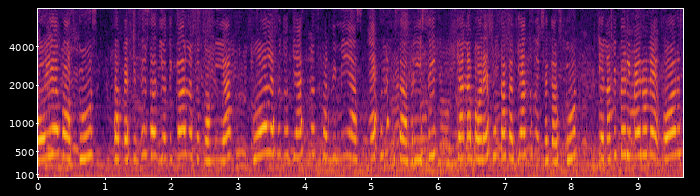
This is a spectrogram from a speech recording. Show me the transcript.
πολλοί από αυτούς θα απευθυνθούν στα ιδιωτικά νοσοκομεία που όλο αυτό το διάστημα της πανδημίας έχουν θησαυρίσει για να μπορέσουν τα παιδιά τους να εξεταστούν και να μην περιμένουν ώρες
